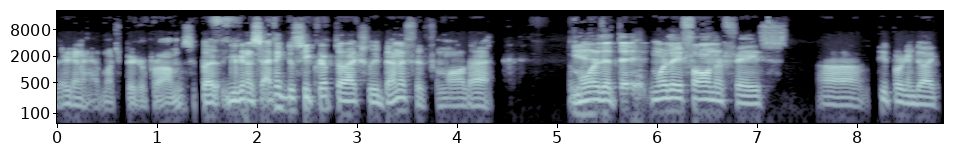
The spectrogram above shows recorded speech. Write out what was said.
they're going to have much bigger problems. But you're going to, I think you'll see crypto actually benefit from all that. The Yeah. more that they, the more they fall on their face, uh, people are going to be like,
